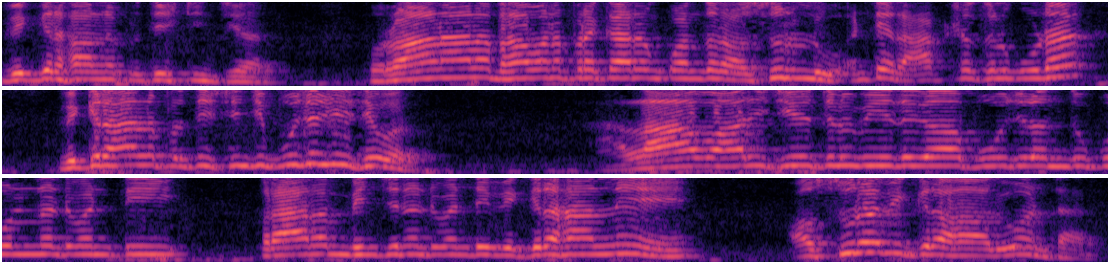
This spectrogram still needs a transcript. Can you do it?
విగ్రహాలను ప్రతిష్ఠించారు. పురాణాల భావన ప్రకారం కొందరు అసురులు అంటే రాక్షసులు కూడా విగ్రహాలను ప్రతిష్ఠించి పూజలు చేసేవారు. అలా వారి చేతుల మీదుగా పూజలు అందుకున్నటువంటి ప్రారంభించినటువంటి విగ్రహాలనే అసుర విగ్రహాలు అంటారు.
